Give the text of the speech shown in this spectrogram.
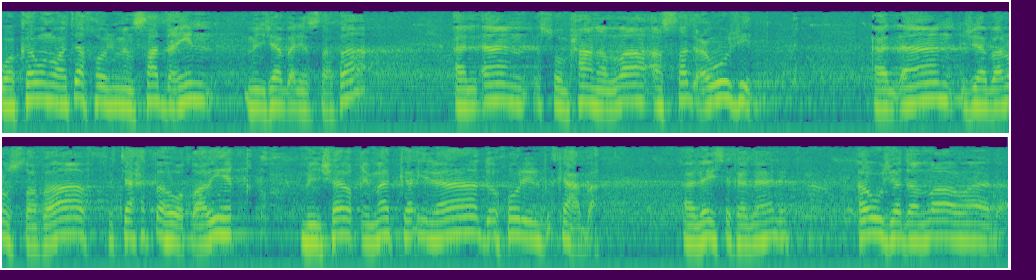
وكونها تخرج من صدع من جبل الصفا الآن سبحان الله الصدع وجد. الآن جبل الصفا تحته طريق من شرق مكة إلى دخول الكعبة. أليس كذلك؟ أوجد الله هذا.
